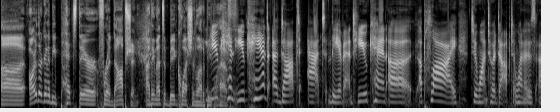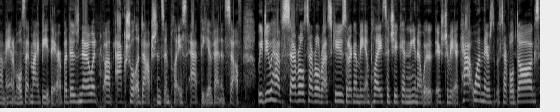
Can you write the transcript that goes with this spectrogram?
Uh, are there going to be pets there for adoption? I think that's a big question a lot of people you have. Can, you can't adopt at the event. You can uh, apply to want to adopt one of those um, animals that might be there, but there's no um, actual adoptions in place at the event itself. We do have several, several rescues that are going to be in place that you can, you know, there should be a cat one. There's several dogs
